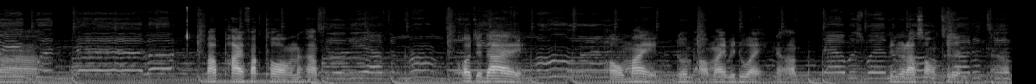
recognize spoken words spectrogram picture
อ่าบัฟพายฟักทองนะครับ ก็จะได้เผาไหม้โดนเผาไหม้ไปด้วยนะครับ เป็นเวลา2เทิร์นนะครับ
